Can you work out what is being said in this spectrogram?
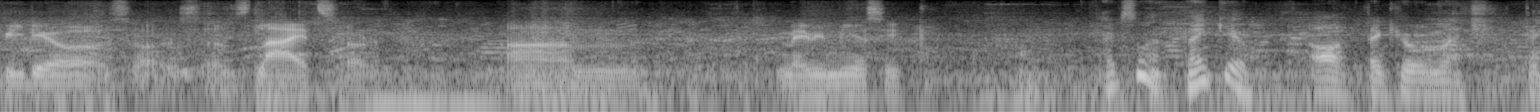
videos or, or slides or um, maybe music. Excellent. Thank you. Oh, thank you very much. Thank you.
